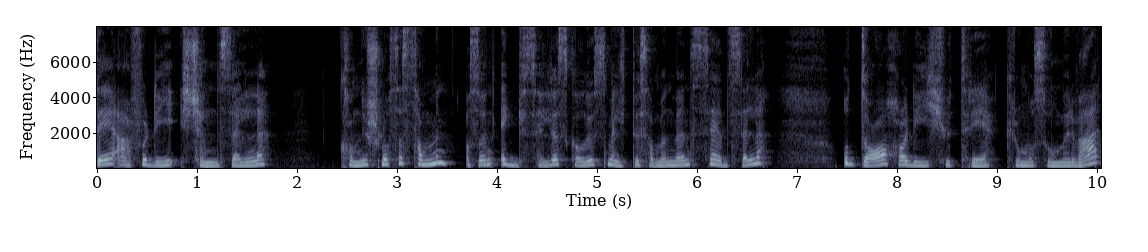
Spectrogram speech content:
Det er fordi kjønnscellene kan jo slå seg sammen. Altså en eggcelle skal jo smelte sammen med en sædcelle. Og da har de 23 kromosomer hver.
